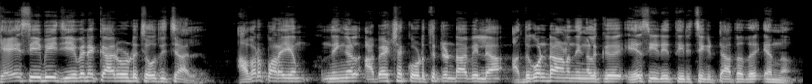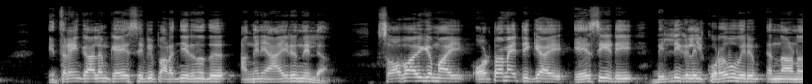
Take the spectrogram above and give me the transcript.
കെ സി ബി ജീവനക്കാരോട് ചോദിച്ചാൽ അവർ പറയും നിങ്ങൾ അപേക്ഷ കൊടുത്തിട്ടുണ്ടാവില്ല അതുകൊണ്ടാണ് നിങ്ങൾക്ക് എ സി ഡി തിരിച്ചു കിട്ടാത്തത് എന്ന്. ഇത്രയും കാലം കെ എസ് ബി പറഞ്ഞിരുന്നത് അങ്ങനെ ആയിരുന്നില്ല. സ്വാഭാവികമായി ഓട്ടോമാറ്റിക്കായി എ സി ഡി ബില്ലുകളിൽ കുറവ് വരും എന്നാണ്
